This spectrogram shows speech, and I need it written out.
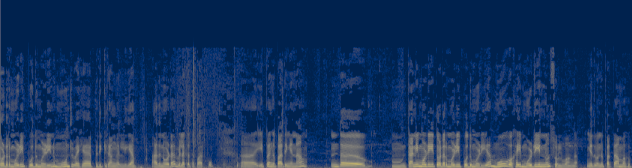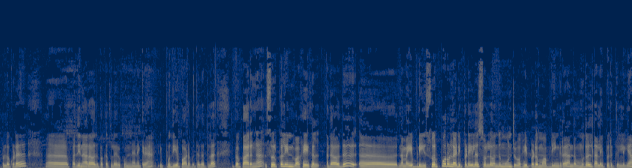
தொடர்மொழி பொதுமொழின்னு மூன்று வகையாக பிரிக்கிறாங்க இல்லையா? அதனோட விளக்கத்தை பார்ப்போம். இப்போ இப்ப இங்க பாத்தீங்கன்னா இந்த தனிமொழி தொடர்மொழி பொதுமொழிய மூவகை மொழின்னு சொல்லுவாங்க. இது வந்து பத்தாம் வகுப்புல கூட பதினாறாவது பக்கத்துல இருக்கும்னு நினைக்கிறேன். புதிய பாடப்புத்தகத்துல. இப்ப பாருங்க சொற்களின் வகைகள் அதாவது நம்ம எப்படி சொற்பொருள் அடிப்படையில சொல்ல வந்து மூன்று வகைப்படும் அப்படிங்கிற அந்த முதல் தலைப்பு இருக்கு இல்லையா?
